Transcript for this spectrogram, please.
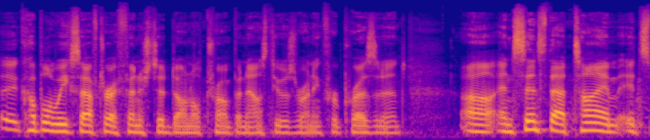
a couple of weeks after I finished it, Donald Trump announced he was running for president. Uh, and since that time, it's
